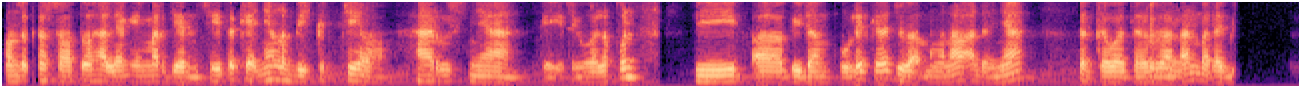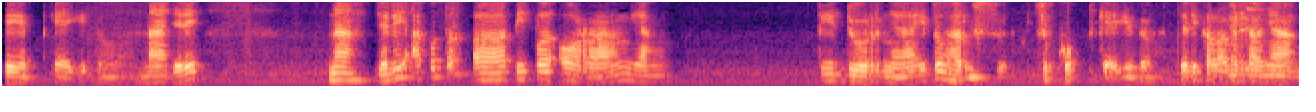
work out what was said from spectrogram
untuk sesuatu hal yang emergensi itu kayaknya lebih kecil harusnya kayak gitu walaupun di uh, bidang kulit kita juga mengenal adanya kegawat daruratan pada bidang kulit kayak gitu. Nah jadi nah jadi aku tuh uh, tipe orang yang tidurnya itu harus cukup kayak gitu. Jadi kalau misalnya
